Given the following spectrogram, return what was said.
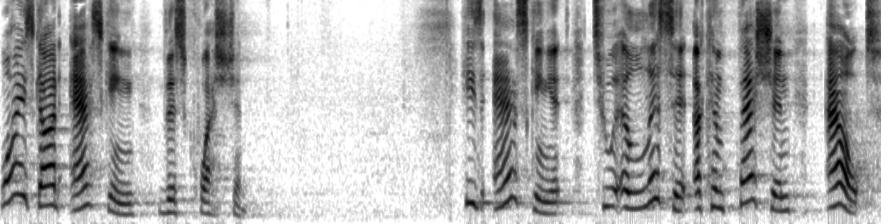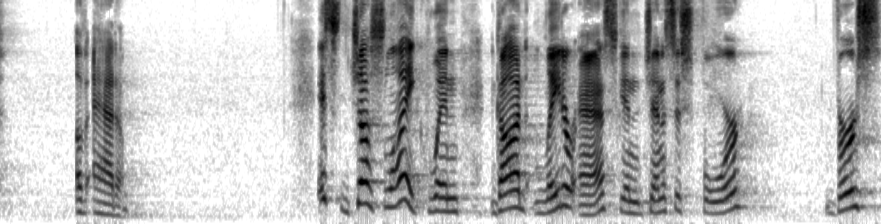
Why is God asking this question? He's asking it to elicit a confession out of Adam. It's just like when God later asked in Genesis 4, verse,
